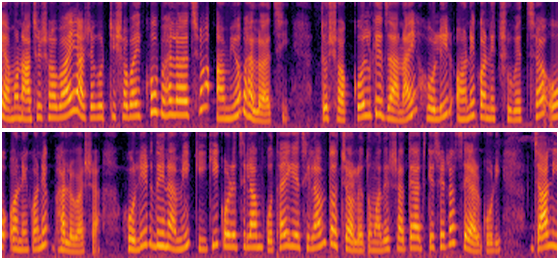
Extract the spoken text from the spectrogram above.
কেমন আছো সবাই? আশা করছি সবাই খুব ভালো আছো, আমিও ভালো আছি। তো সকলকে জানাই হোলির অনেক অনেক শুভেচ্ছা ও অনেক অনেক ভালোবাসা। হোলির দিন আমি কি কি করেছিলাম, কোথায় গেছিলাম, তো চলো তোমাদের সাথে আজকে সেটা শেয়ার করি। জানি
